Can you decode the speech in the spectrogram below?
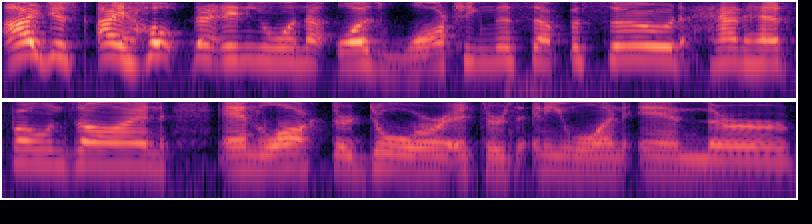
I just, I hope that anyone that was watching this episode had headphones on and locked their door if there's anyone in their,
